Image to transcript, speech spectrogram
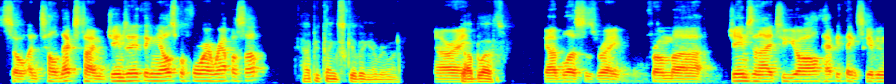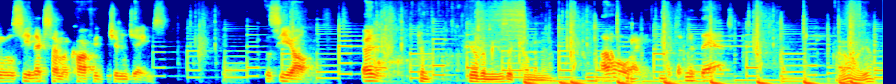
So until next time, James, anything else before I wrap us up? Happy Thanksgiving, everyone. All right. God bless. God bless is right. From uh, James and I to you all, happy Thanksgiving. We'll see you next time on Coffee with Jim and James. We'll see you all. And Can hear the music coming in. oh, I, that. Oh yeah,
